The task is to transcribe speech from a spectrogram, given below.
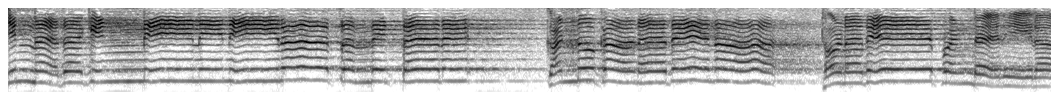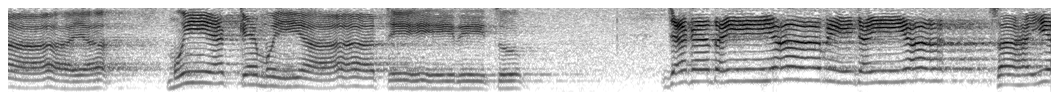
ಚಿನ್ನದ ಗಿಣ್ಣೀಲಿ ನೀರ ತಂದಿಟ್ಟರೆ, ಕಣ್ಣು ಕಾಣದೇನ? ತೊಣದೆ ಪಂಡರೀರಾಯ, ಮುಯ್ಯಕ್ಕೆ ಮುಯ್ಯ ತೀರಿತು. ಜಗದಯ್ಯ, ವಿಜಯ್ಯ, ಸಹಯ್ಯ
